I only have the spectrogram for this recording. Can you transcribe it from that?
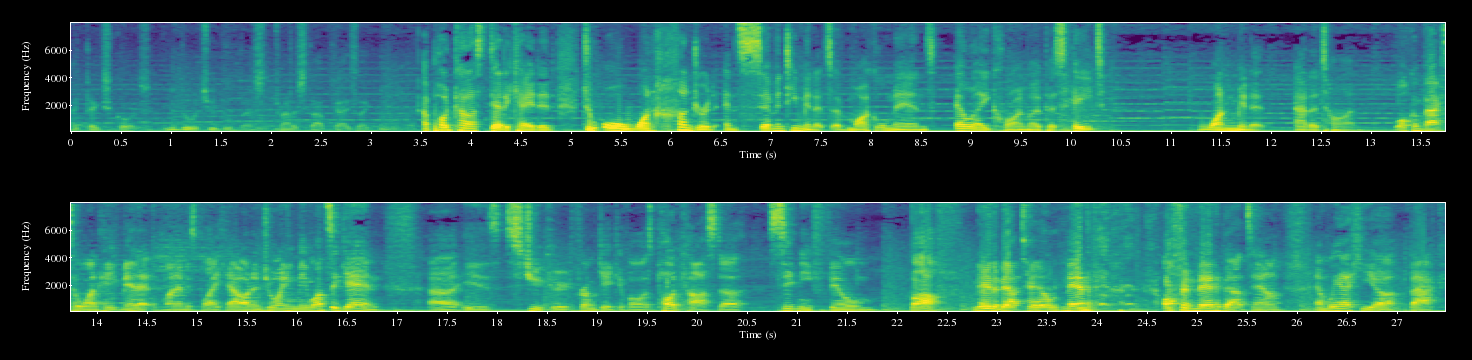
I take scores. You do what you do best, trying to stop guys like me. A podcast dedicated to all 170 minutes of Michael Mann's LA crime opus Heat, one minute at a time. Welcome back to One Heat Minute. My name is Blake Howard, and joining me once again uh, is Stu Coote from Geek of Oz, podcaster, Sydney film buff, Man about town. man, often man about town, and we are here back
